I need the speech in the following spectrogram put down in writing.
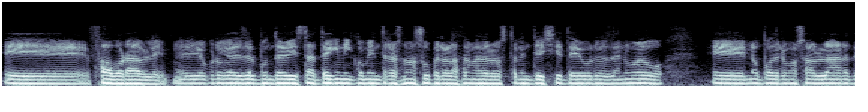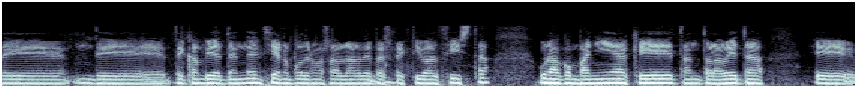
eh, favorable. Eh, yo creo que desde el punto de vista técnico, mientras no supera la zona de los 37 euros de nuevo, no podremos hablar de de, cambio de tendencia, no podremos hablar de perspectiva alcista. Una compañía que tanto la beta eh,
